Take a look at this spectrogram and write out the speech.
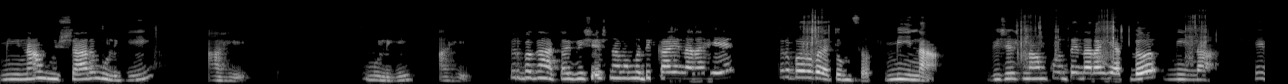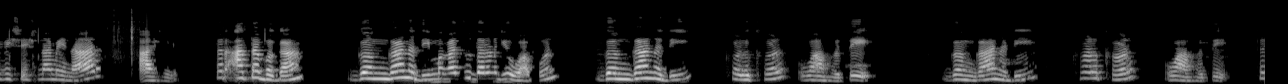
मीना हुशार मुलगी आहे. मुलगी आहे. तर बघा आता विशेष नावामध्ये काय येणार आहे? तर बरोबर आहे तुमचं मीना. विशेष नाम कोणतं येणार आहे? यातलं मीना. हे विशेष नाम येणार आहे. तर आता बघा गंगा नदी मग आज उदाहरण घेऊ आपण. गंगा नदी खळखळ वाहते. गंगा नदी खळखळ वाहते. तर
